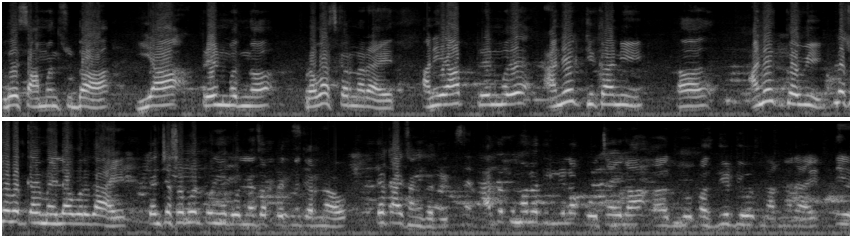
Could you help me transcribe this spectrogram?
उदय सामंत सुद्धा या ट्रेनमधनं प्रवास करणार आहेत. आणि या ट्रेनमध्ये अनेक ठिकाणी अनेक कवी आपल्यासोबत काही महिला वर्ग आहेत त्यांच्यासोबत पण हे बोलण्याचा प्रयत्न करणार आहोत. त्या काय सांगतात? आता तुम्हाला दिल्लीला पोहोचायला जवळपास दीड दिवस लागणार आहे.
